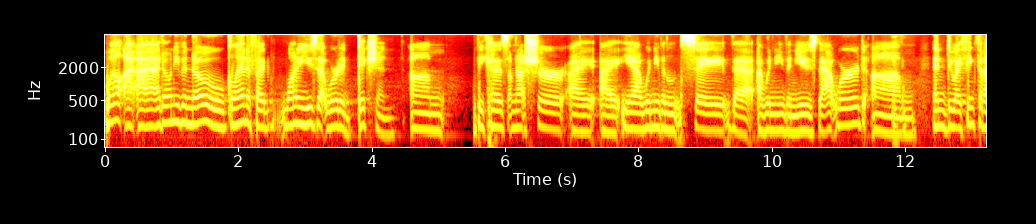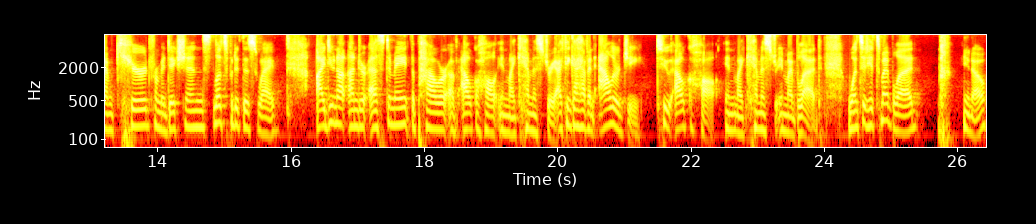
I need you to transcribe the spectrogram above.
Well, I, I don't even know, Glenn, if I'd want to use that word addiction. Um, because I'm not sure. I, I, yeah, I wouldn't even say that. I wouldn't even use that word. Um, mm-hmm. And do I think that I'm cured from addictions? Let's put it this way I do not underestimate the power of alcohol in my chemistry. I think I have an allergy to alcohol in my chemistry, in my blood. Once it hits my blood, you know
